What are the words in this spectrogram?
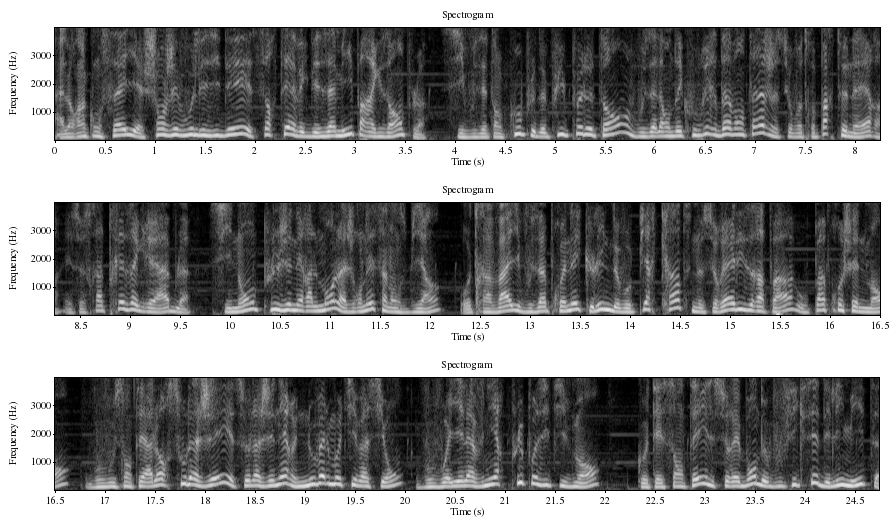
Alors un conseil, changez-vous les idées et sortez avec des amis par exemple. Si vous êtes en couple depuis peu de temps, vous allez en découvrir davantage sur votre partenaire et ce sera très agréable. Sinon, plus généralement, la journée s'annonce bien. Au travail, vous apprenez que l'une de vos pires craintes ne se réalisera pas ou pas prochainement. Vous vous sentez alors soulagé et cela génère une nouvelle motivation. Vous voyez l'avenir plus positivement. Côté santé, il serait bon de vous fixer des limites,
